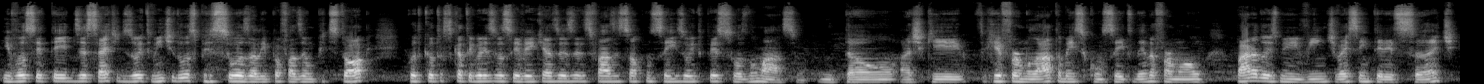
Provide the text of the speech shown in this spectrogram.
e você ter 17, 18, 22 pessoas ali para fazer um pit stop Enquanto que outras categorias você vê que às vezes eles fazem só com 6, 8 pessoas no máximo. Então, acho que reformular também esse conceito dentro da Fórmula 1 para 2020 vai ser interessante.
